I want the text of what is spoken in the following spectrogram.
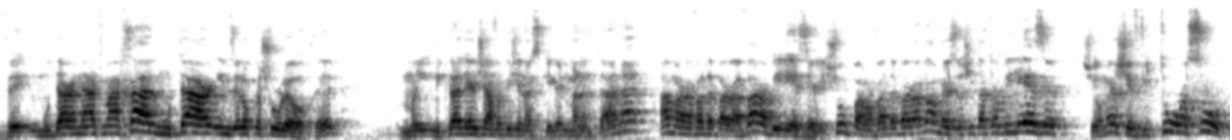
ומודר הנאת מאכל מותר אם זה לא קשור לאוכל. מכלל דרך שאף על פי שנזכירים מנתנא, אמר עבד בר אבא רבי אליעזר. שוב פעם עבד בר אבא אומר זו שיטת רבי אליעזר, שאומר שוויתור אסור,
